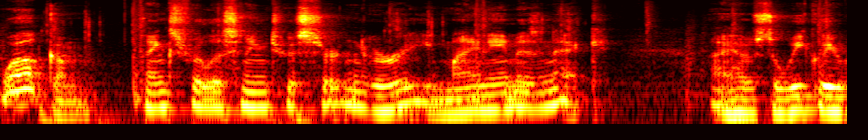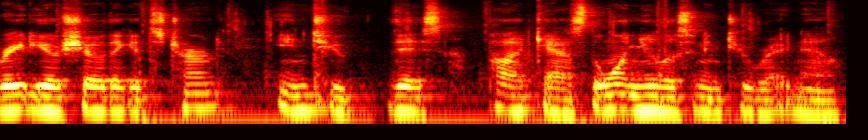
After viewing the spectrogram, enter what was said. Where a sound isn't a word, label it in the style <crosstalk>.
Welcome. Thanks for listening to a certain degree. My name is Nick. I host a weekly radio show that gets turned into this podcast, the one you're listening to right now.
